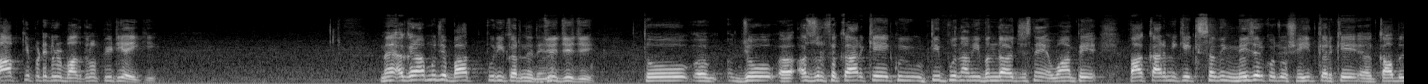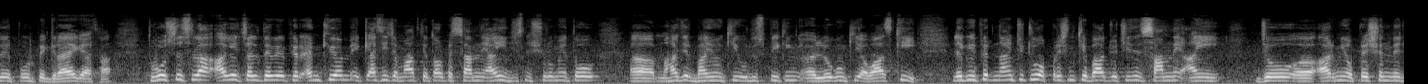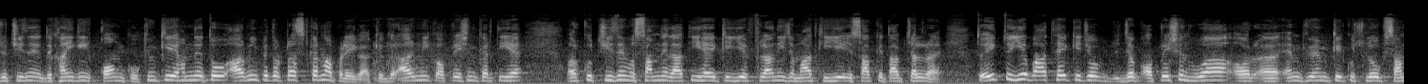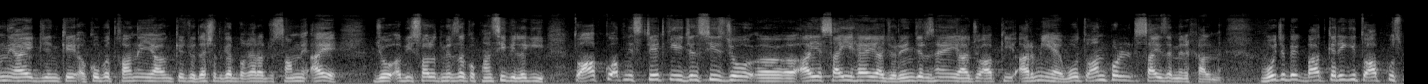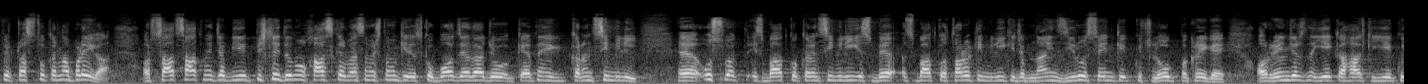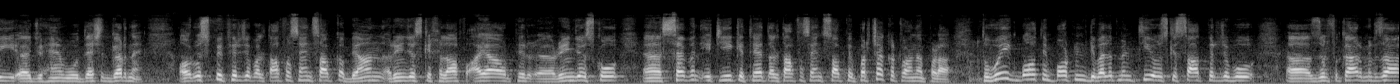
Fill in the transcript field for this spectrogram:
आपकी पर्टिकुलर बात करूँ पीटीआई की। मैं अगर आप मुझे बात पूरी करने दें जी जी जी। तो जो अजुल्फ़िकार के कोई टीपू नामी बंदा जिसने वहाँ पे पाक आर्मी के एक सर्विंग मेजर को जो शहीद करके काबुल एयरपोर्ट पे गिराया गया था तो वो सिलसिला आगे चलते हुए फिर एम क्यू एम एक ऐसी जमात के तौर पे सामने आई जिसने शुरू में तो महाजिर भाइयों की उर्दू स्पीकिंग लोगों की आवाज़ की लेकिन फिर नाइन्टी टू ऑपरेशन के बाद जो चीज़ें सामने आई जो आर्मी ऑपरेशन में जो चीज़ें दिखाई गई कौम को, क्योंकि हमने तो आर्मी पे तो ट्रस्ट करना पड़ेगा कि अगर आर्मी को ऑपरेशन करती है और कुछ चीज़ें वो सामने लाती है कि ये फलानी जमात की ये हिसाब किताब चल रहा है। तो एक तो ये बात है कि जो, जब ऑपरेशन हुआ और एम क्यू एम के कुछ लोग सामने आए, जिनके अकूबत खाने या उनके जो दहशत गर्द वगैरह जो सामने आए, जो अभी सौलत मिर्ज़ा को फांसी भी लगी तो आपको अपने स्टेट की एजेंसीज जो आई एस आई है या जो रेंजर्स हैं या जो आपकी आर्मी है, वो तो अनपोलिटिसाइज है मेरे ख्याल में। वो जब एक बात करेगी तो आपको उस पर ट्रस्ट तो करना पड़ेगा। और साथ साथ में जब ये पिछले दिनों खासकर मैं समझता हूँ कि इसको बहुत ज़्यादा जो कहते हैं करेंसी मिली उस वक्त इस बात को करेंसी मिली इस, इस बात को अथॉरिटी मिली कि जब नाइन ज़ीरो से इनके कुछ लोग पकड़े गए और रेंजर्स ने ये कहा कि ये कोई जो है वो दहशत गर्द हैं। और उस पर फिर जब अल्ताफ़ हुसैन साहब का बयान रेंजर्स के खिलाफ आया और फिर रेंजर्स को सेवन एटी ए के तहत अल्ताफ़ हुसैन साहब पर पर्चा कटवाना पड़ा तो वो एक बहुत इंपॉर्टेंट डेवलपमेंट थी और उसके साथ फिर जब वो जुल्फ़िकार मिर्ज़ा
